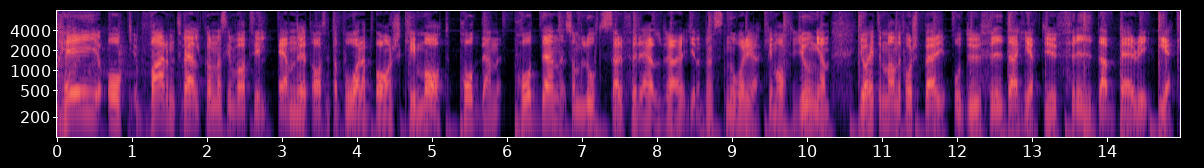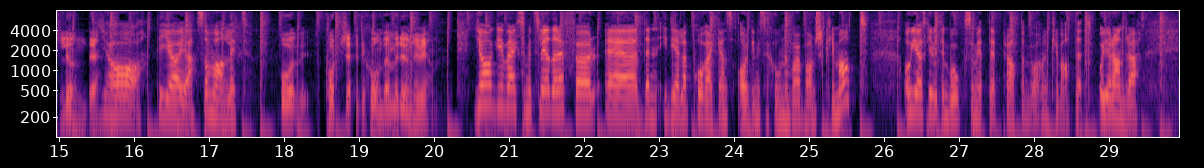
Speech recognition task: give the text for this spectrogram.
Hej och varmt välkomna ska ni vara till ännu ett avsnitt av Våra Barns Klimatpodden. Podden som lotsar föräldrar genom den snåriga klimatdjungeln. Jag heter Manne Forsberg och du Frida heter ju Frida Berry Eklund. Ja, det gör jag, som vanligt. Och kort repetition, vem är du nu igen? Jag är verksamhetsledare för eh, den ideella påverkansorganisationen Våra Barns Klimat och jag har skrivit en bok som heter Prata med barnen klimatet och gör andra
